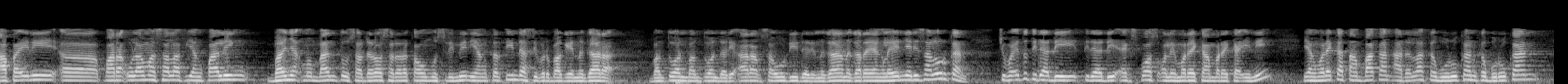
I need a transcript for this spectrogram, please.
Apa ini uh, para ulama salaf yang paling banyak membantu saudara-saudara kaum muslimin yang tertindas di berbagai negara. Bantuan-bantuan dari Arab Saudi, dari negara-negara yang lainnya disalurkan. Cuma itu tidak di, tidak diekspos oleh mereka-mereka ini. Yang mereka tampakkan adalah keburukan-keburukan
